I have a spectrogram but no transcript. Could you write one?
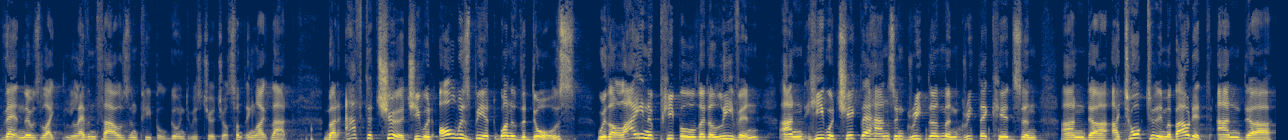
then there was like 11,000 people going to his church or something like that. But after church, he would always be at one of the doors with a line of people that are leaving, and he would shake their hands and greet them and greet their kids. And, and uh, I talked to him about it, and uh,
